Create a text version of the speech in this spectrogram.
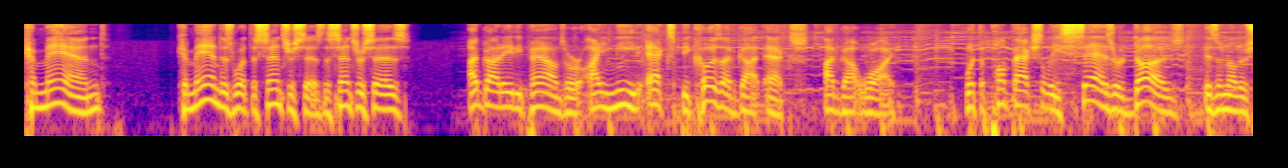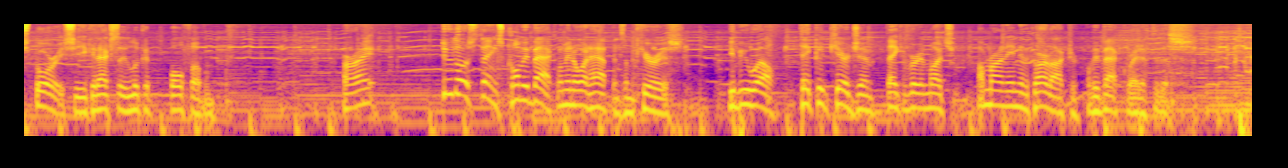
command. Command is what the sensor says. The sensor says, "I've got 80 pounds," or "I need X because I've got X. I've got Y." What the pump actually says or does is another story. So you can actually look at both of them. All right, do those things. Call me back. Let me know what happens. I'm curious. You be well. Take good care, Jim. Thank you very much. I'm Ron Ananian, the car doctor. I'll be back right after this.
